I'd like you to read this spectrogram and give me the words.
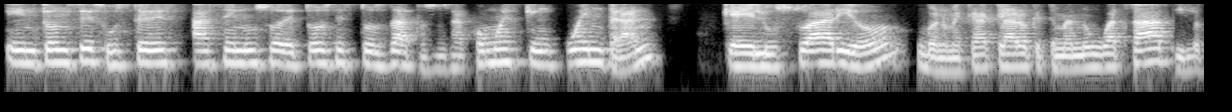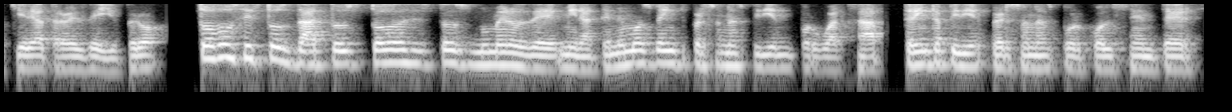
entonces ustedes hacen uso de todos estos datos, o sea, cómo es que encuentran que el usuario, bueno, me queda claro que te manda un WhatsApp y lo quiere a través de ello, pero todos estos datos, todos estos números de, mira, tenemos 20 personas pidiendo por WhatsApp, 30 personas por call center,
